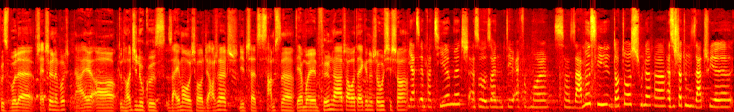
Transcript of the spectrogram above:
kus bole šečelne boč. Naj, a tun hodžinu kus zajmavo šo džaržeč, nic šec samsne, der mal einen Film naht, aber der eigene schon wuschig schon. Jetzt Empathie mit, also sollen die einfach mal zusammen sie Dottor Schulera, also statt um Satschu ihr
